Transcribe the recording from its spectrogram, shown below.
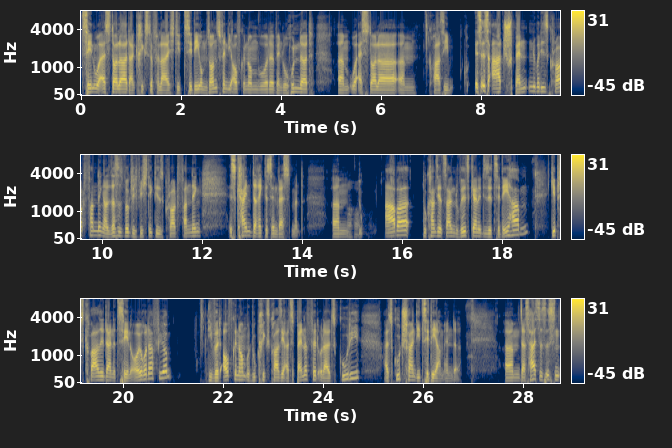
10 US-Dollar, dann kriegst du vielleicht die CD umsonst, wenn die aufgenommen wurde. Wenn du 100 ähm, US-Dollar ähm, quasi es ist Art Spenden über dieses Crowdfunding, also das ist wirklich wichtig. Dieses Crowdfunding ist kein direktes Investment. Ähm, du, aber du kannst jetzt sagen, du willst gerne diese CD haben, gibst quasi deine 10 Euro dafür, die wird aufgenommen und du kriegst quasi als Benefit oder als Goodie, als Gutschein die CD am Ende. Ähm, das heißt, es ist ein,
